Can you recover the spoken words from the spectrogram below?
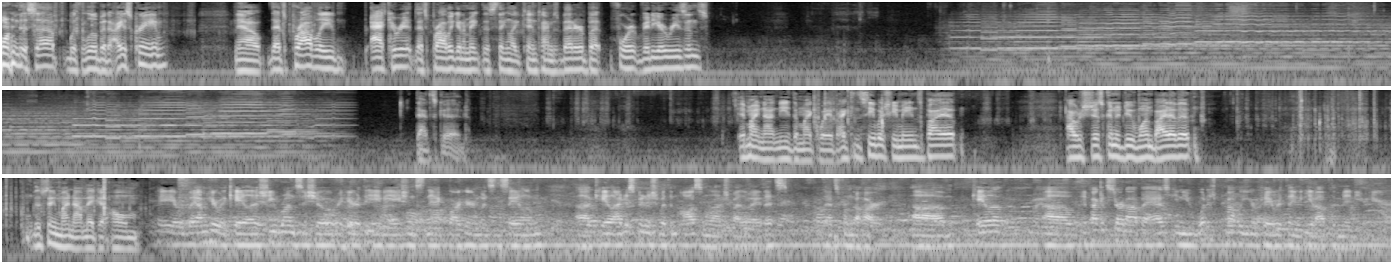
warm this up with a little bit of ice cream. Now that's probably accurate. That's probably going to make this thing like 10 times better, but for video reasons, that's good. It might not need the microwave. I can see what she means by it. I was just going to do one bite of it. This thing might not make it home. Hey everybody, I'm here with Kayla. She runs the show over here at the Aviation Snack Bar here in Winston-Salem. Uh, Kayla, I just finished with an awesome lunch, by the way. That's that's from the heart. Um, Kayla, uh, if I could start off by asking you, what is probably your favorite thing to get off the menu here?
